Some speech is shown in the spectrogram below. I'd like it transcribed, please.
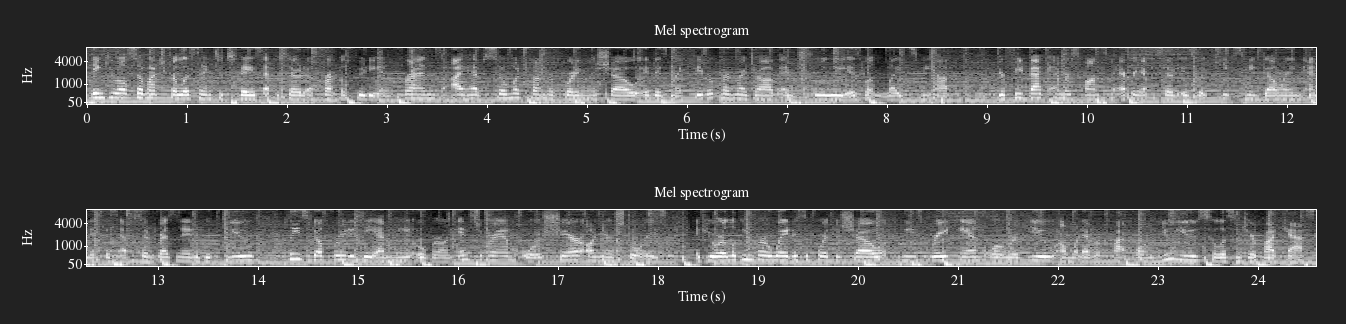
Thank you all so much for listening to today's episode of Freckled Foodie and Friends. I have so much fun recording the show. It is my favorite part of my job and truly is what lights me up. Your feedback and response to every episode is what keeps me going. And if this episode resonated with you, please feel free to DM me over on Instagram or share on your stories. If you are looking for a way to support the show, please rate and or review on whatever platform you use to listen to your podcast.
